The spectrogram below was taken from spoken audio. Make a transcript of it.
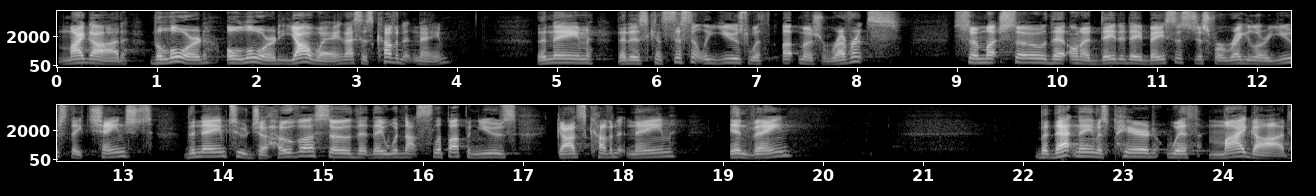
my God, the Lord, O Lord, Yahweh, that's his covenant name, the name that is consistently used with utmost reverence, so much so that on a day to day basis, just for regular use, they changed the name to Jehovah so that they would not slip up and use God's covenant name in vain. But that name is paired with my God,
